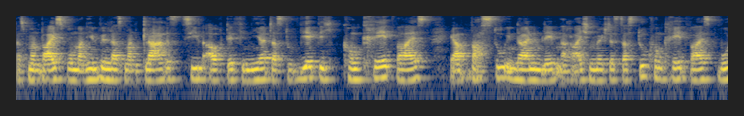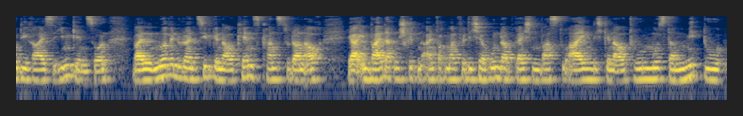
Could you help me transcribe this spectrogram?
dass man weiß, wo man hin will, dass man ein klares Ziel auch definiert, dass du wirklich konkret weißt, ja, was du in deinem Leben erreichen möchtest, dass du konkret weißt, wo die Reise hingehen soll, weil nur wenn du dein Ziel genau kennst, kannst du dann auch ja, in weiteren Schritten einfach mal für dich herunterbrechen, was du eigentlich genau tun musst, damit du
